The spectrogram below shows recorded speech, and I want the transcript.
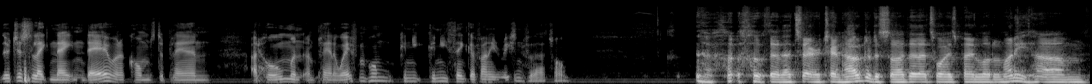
They're just like night and day when it comes to playing at home and, and playing away from home. Can you can you think of any reason for that, Tom? that's Erik Ten Hag to decide that. That's why he's paid a lot of money um,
